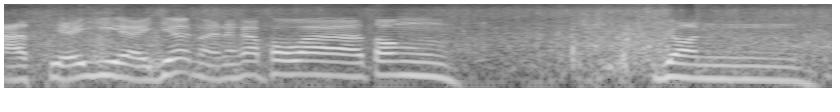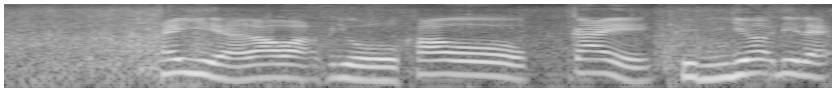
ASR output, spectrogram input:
าสเสียเหยื่อเยอะหน่อยนะครับ เพราะว่าต้องหย่อนให้เหยื่อเราอะอยู่เข้าใกล้หินเยอะดีแหละ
